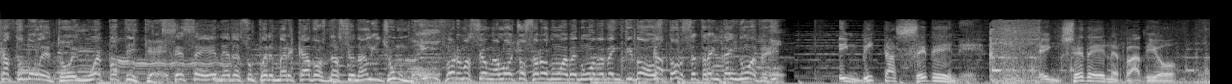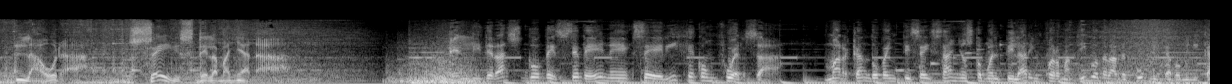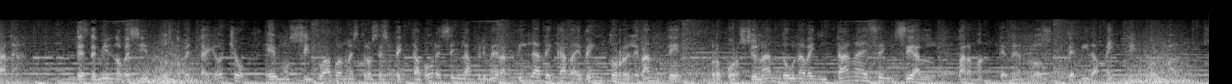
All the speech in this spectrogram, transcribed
Saca tu boleto en Huepa Tickets, CCN de Supermercados Nacional y Jumbo. Información al 809-922-1439. Invita CDN. En CDN Radio, la hora 6 de la mañana. El liderazgo de CDN se erige con fuerza, marcando 26 años como el pilar informativo de la República Dominicana desde 1998 hemos situado a nuestros espectadores en la primera fila de cada evento relevante, proporcionando una ventana esencial para mantenerlos debidamente informados.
